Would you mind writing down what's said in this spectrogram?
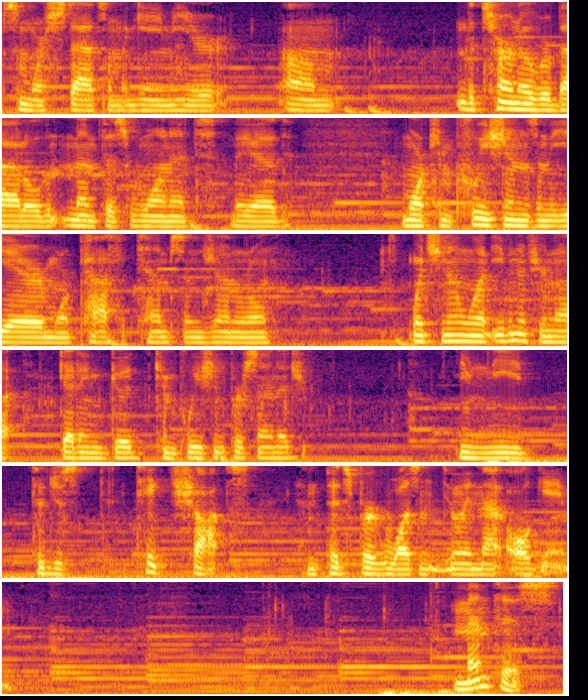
some more stats on the game here. Um, the turnover battle, Memphis won it. They had more completions in the air, more pass attempts in general. Which you know what? Even if you're not getting good completion percentage, you need to just take shots. And Pittsburgh wasn't doing that all game. Memphis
